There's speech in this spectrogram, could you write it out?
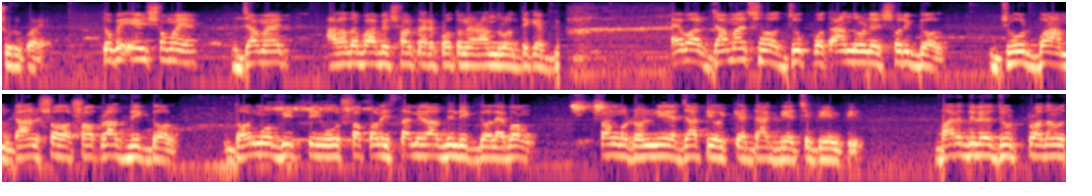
শুরু করে। তবে এই সময়ে জামায়াত আলাদাভাবে সরকারের পতনের আন্দোলন থেকে এবার জামায়াত সহ যুগপথ আন্দোলনের শরিক দল, জোট, বাম ডান সহ সব রাজনৈতিক দল, ধর্মভিত্তিক ও সকল ইসলামী রাজনৈতিক দল এবং সংগঠন নিয়ে জাতীয় ঐক্যের ডাক দিয়েছে বিএনপি। বারোদলীয় জোট প্রধান ও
